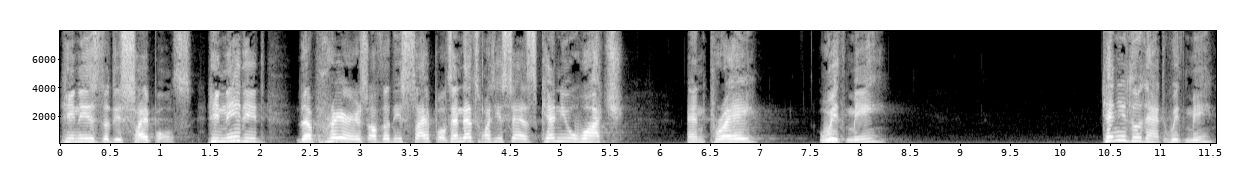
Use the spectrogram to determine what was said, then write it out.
he needs the disciples. He needed the prayers of the disciples. And that's what he says Can you watch and pray with me? Can you do that with me?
